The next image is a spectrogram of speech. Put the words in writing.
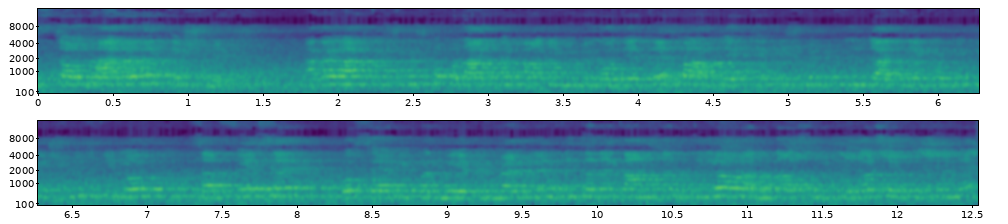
इसका उदाहरण है किशमिश. अगर आप किशमिश को रात में पानी में भिगो देते हैं तो आप देखते हैं किशमिश फूल जाती है, क्योंकि किशमिश की जो सरफेस है वो सेमी परमेबल मेम्ब्रेन की तरह काम करती है और अंदर उसमें शुगर सोल्यूशन है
